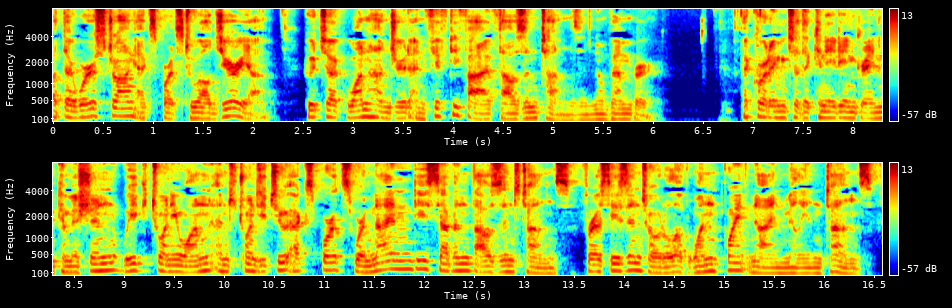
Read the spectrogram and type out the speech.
But there were strong exports to Algeria, who took 155,000 tons in November. According to the Canadian Grain Commission, week 21 and 22 exports were 97,000 tons for a season total of 1.9 million tons,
